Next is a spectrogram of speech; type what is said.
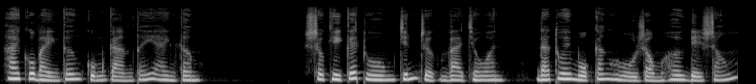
Hai cô bạn thân cũng cảm thấy an tâm. Sau khi kết hôn, Chính Trực và Châu Anh Đã thuê một căn hộ rộng hơn để sống.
